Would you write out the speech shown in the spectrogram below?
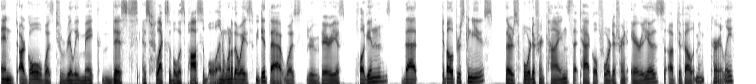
And our goal was to really make this as flexible as possible. And one of the ways we did that was through various plugins that developers can use. There's four different kinds that tackle four different areas of development currently.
